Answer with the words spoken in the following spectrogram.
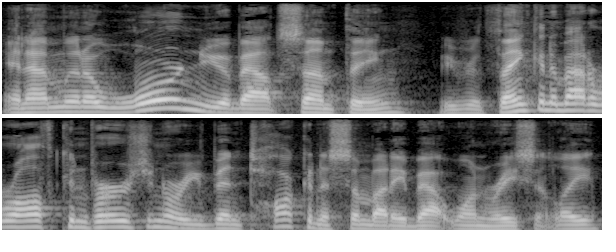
and I'm going to warn you about something. If you're thinking about a Roth conversion or you've been talking to somebody about one recently,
